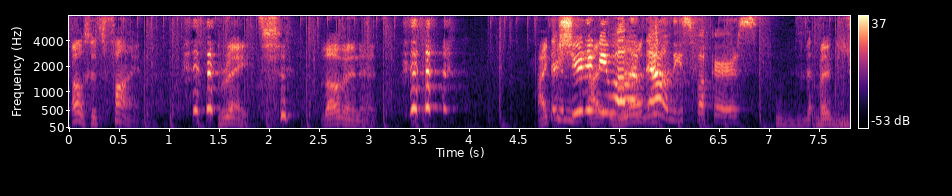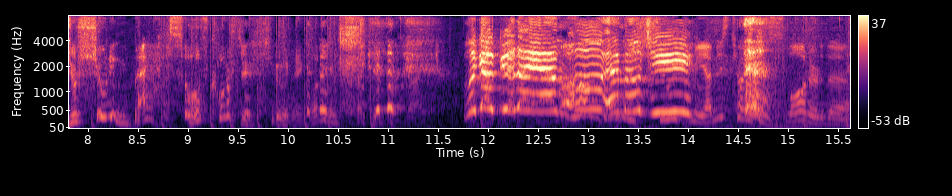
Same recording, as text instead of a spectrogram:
Oh, so it's fine. Great. Loving it. I They're can- shooting I- me while I'm down, these fuckers. but you're shooting back, so of course you're shooting. What are you fucking... Look how good I am! How dare you shoot Oh, MLG! me? I'm just trying to slaughter them.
